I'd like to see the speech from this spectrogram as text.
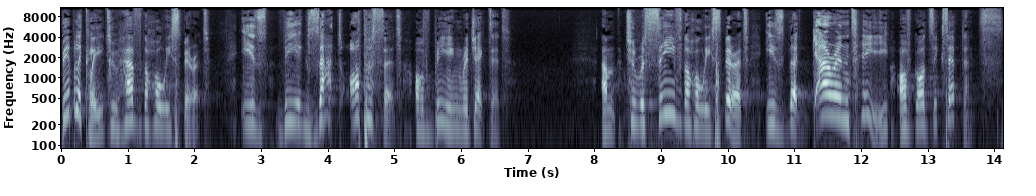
biblically, to have the Holy Spirit is the exact opposite of being rejected. Um, to receive the Holy Spirit is the guarantee of God's acceptance.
